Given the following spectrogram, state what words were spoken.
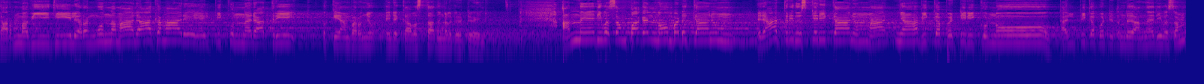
കർമ്മവീതിയിൽ ഇറങ്ങുന്ന മാലാഖമാരെ ഏൽപ്പിക്കുന്ന രാത്രി. ഒക്കെ ഞാൻ പറഞ്ഞു. അതിന്റെയൊക്കെ അവസ്ഥ നിങ്ങൾ കേട്ടു കഴിഞ്ഞു. അന്നേ ദിവസം പകൽ നോമ്പെടുക്കാനും രാത്രി നിസ്കരിക്കാനും ആജ്ഞാപിക്കപ്പെട്ടിരിക്കുന്നു. കൽപ്പിക്കപ്പെട്ടിട്ടുണ്ട് അന്നേ ദിവസം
